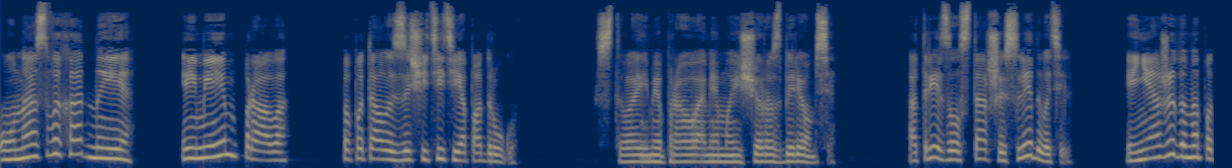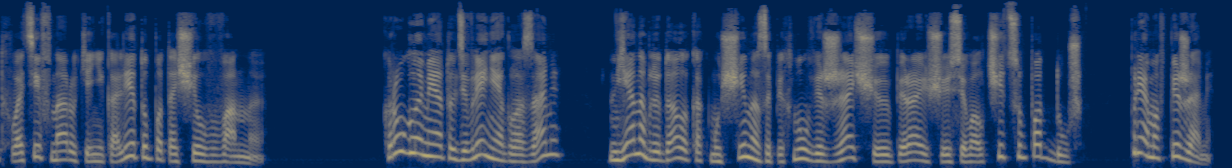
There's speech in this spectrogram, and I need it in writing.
«У нас выходные. Имеем право», — попыталась защитить я подругу. «С твоими правами мы еще разберемся», — отрезал старший следователь и, неожиданно подхватив на руки Николету, потащил в ванную. Круглыми от удивления глазами я наблюдала, как мужчина запихнул визжащую, упирающуюся волчицу под душ, прямо в пижаме.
